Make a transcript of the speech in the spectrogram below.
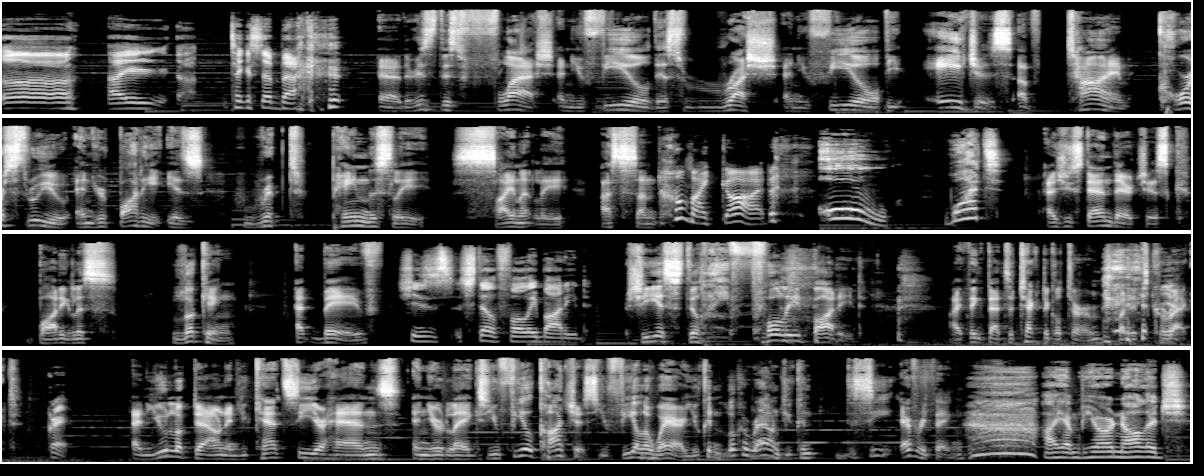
Uh, I. Uh, take a step back. uh, there is this flash, and you feel this rush, and you feel the ages of time course through you, and your body is ripped painlessly, silently asunder. Oh my god. oh, what? As you stand there, Xisk, bodiless, looking at Maeve, She's still fully bodied. she is still fully bodied. I think that's a technical term, but it's correct. Great. and you look down and you can't see your hands and your legs. You feel conscious. You feel aware. You can look around. You can see everything. I am pure knowledge.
